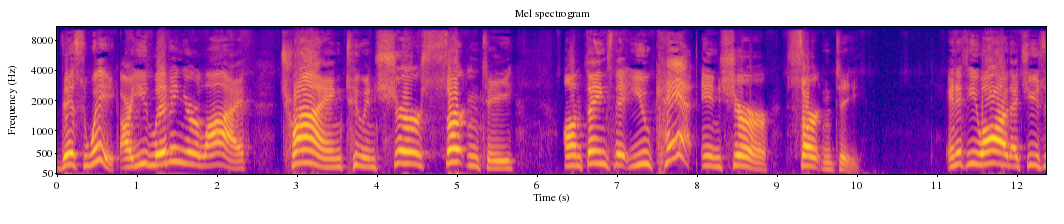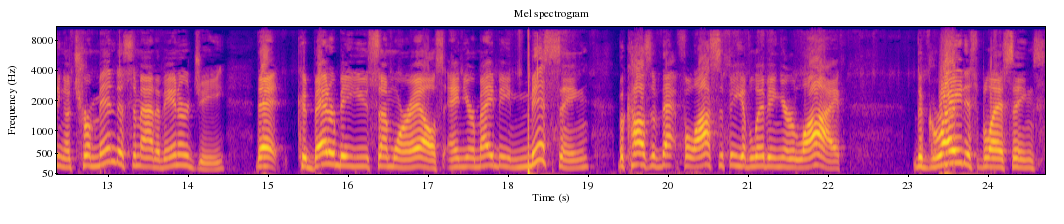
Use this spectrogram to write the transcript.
this week. Are you living your life trying to ensure certainty on things that you can't ensure certainty? And if you are, that's using a tremendous amount of energy that could better be used somewhere else, and you're maybe missing because of that philosophy of living your life the greatest blessings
